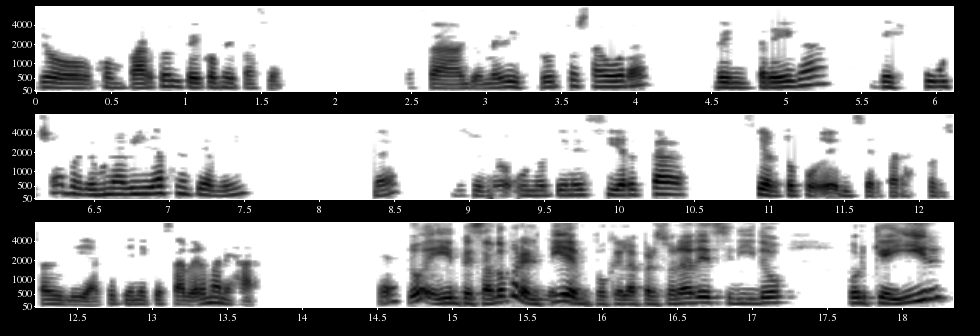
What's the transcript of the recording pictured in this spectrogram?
yo comparto el té con mi paciente. O sea, yo me disfruto esa hora de entrega, de escucha, porque es una vida frente a mí, ¿ves? Entonces uno, uno tiene cierta, cierto poder y cierta responsabilidad que tiene que saber manejar, ¿ves? ¿no? Y empezando por el tiempo, que la persona ha decidido, porque ir,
